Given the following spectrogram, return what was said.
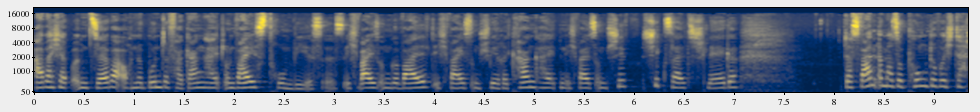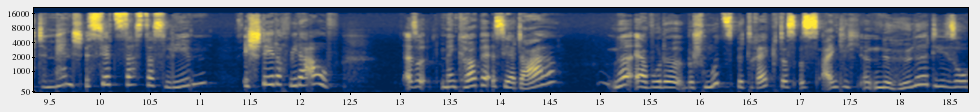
Aber ich habe selber auch eine bunte Vergangenheit und weiß drum, wie es ist. Ich weiß um Gewalt, ich weiß um schwere Krankheiten, ich weiß um Schicksalsschläge. Das waren immer so Punkte, wo ich dachte, Mensch, ist jetzt das das Leben? Ich stehe doch wieder auf. Also mein Körper ist ja da, Ne, er wurde beschmutzt, bedreckt. Das ist eigentlich eine Hülle, die so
